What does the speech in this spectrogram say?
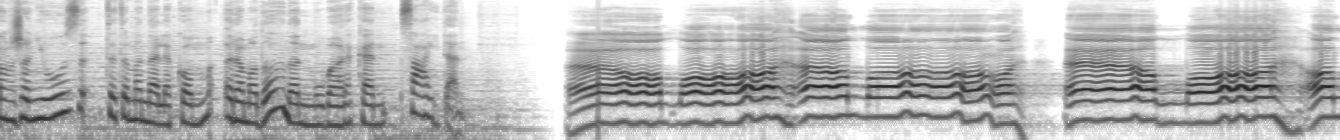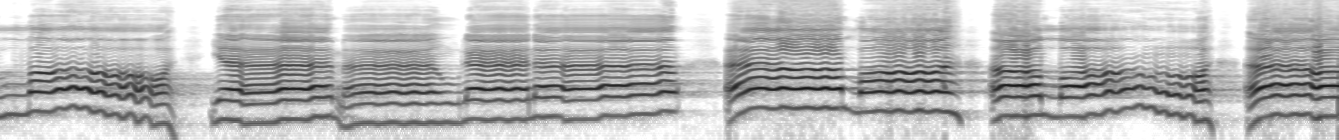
طنجة نيوز تتمنى لكم رمضانا مباركا سعيدا. الله الله الله الله يا مولانا الله الله الله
